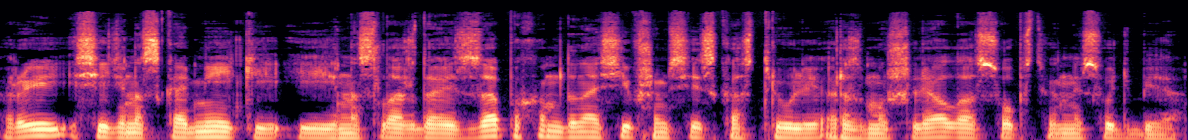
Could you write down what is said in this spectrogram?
Рэй, сидя на скамейке и наслаждаясь запахом, доносившимся из кастрюли, размышляла о собственной судьбе.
